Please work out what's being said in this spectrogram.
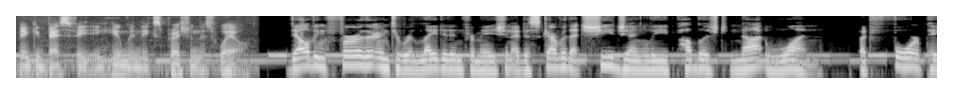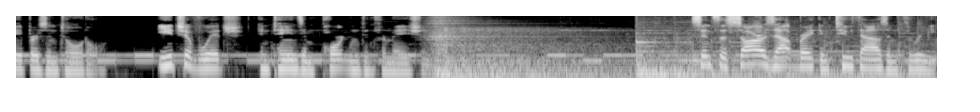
make it best fit in human expression as well. Delving further into related information, I discovered that Shi Zhengli published not one, but four papers in total, each of which contains important information. Since the SARS outbreak in 2003,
